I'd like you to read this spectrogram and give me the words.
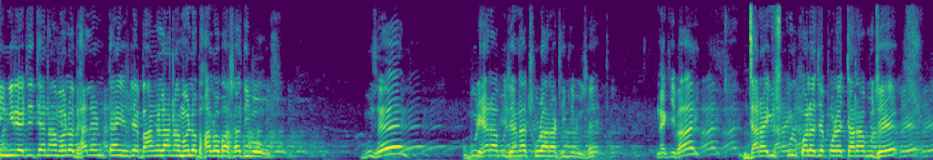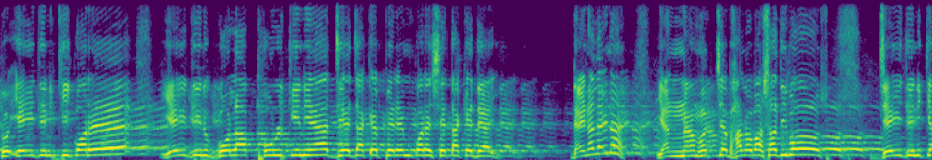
ইংরেজিতে নাম হলো ভ্যালেন্টাইন্স ডে, বাংলা নাম হলো ভালোবাসা দিবস। বুঝে? বুড়েরা বুঝে না, ছুড়ারা ঠিকই বুঝে। নাকি ভাই? যারা স্কুল, কলেজে পড়ে তারা বুঝে। তো এই দিন কি করে? এই দিন গোলাপ ফুল কিনে যে যাকে প্রেম করে সে তাকে দেয়। দেয় না দেয় না? এর নাম হচ্ছে ভালোবাসা দিবস। যেই দিনকে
